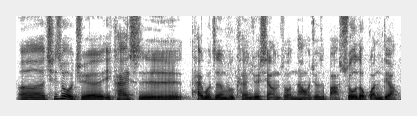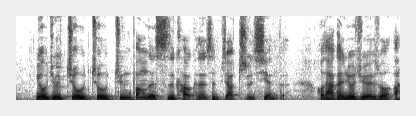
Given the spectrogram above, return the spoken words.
呃，其实我觉得一开始泰国政府可能就想说，那我就是把所有都关掉。因为我觉得就，就就军方的思考可能是比较直线的，哦，他可能就觉得说啊，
